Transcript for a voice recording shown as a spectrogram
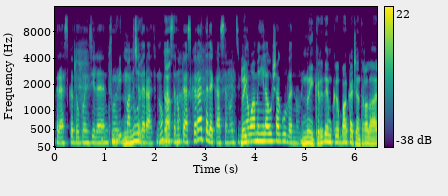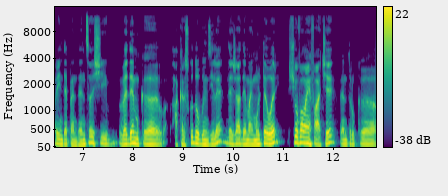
crească dobânzile într-un ritm Nu, accelerat, nu? da. Ca să nu crească ratele, ca să nu-ți vină Noi- oamenii la ușa guvernului. Noi credem că Banca Centrală are independență și vedem că a crescut dobânzile deja de mai multe ori și o va mai face pentru că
